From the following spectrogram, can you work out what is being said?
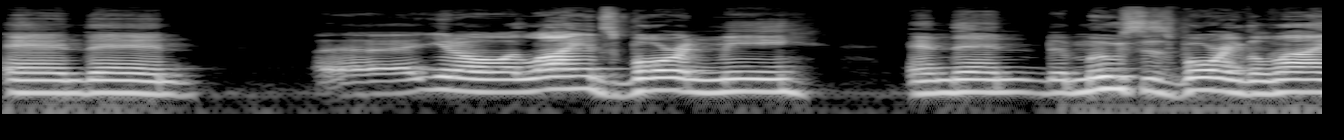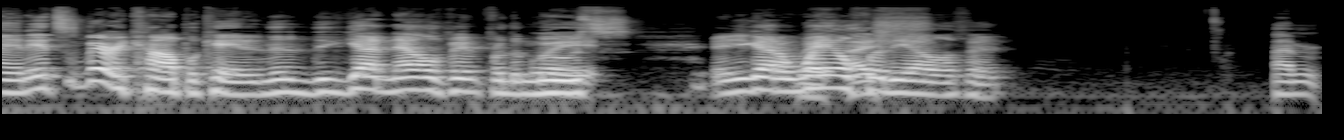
and then, uh, you know, a lion's voring me, and then the moose is voring the lion. It's very complicated. And then you got an elephant for the Wait. moose, and you got a whale for the elephant. I'm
